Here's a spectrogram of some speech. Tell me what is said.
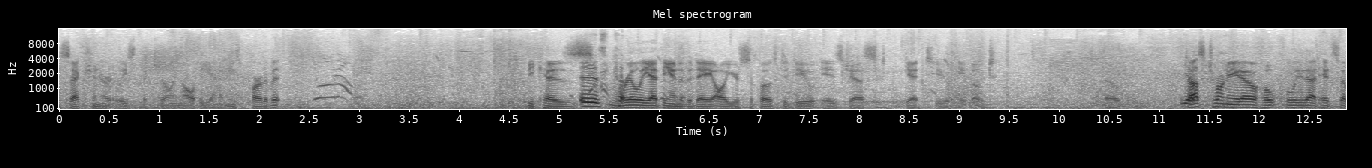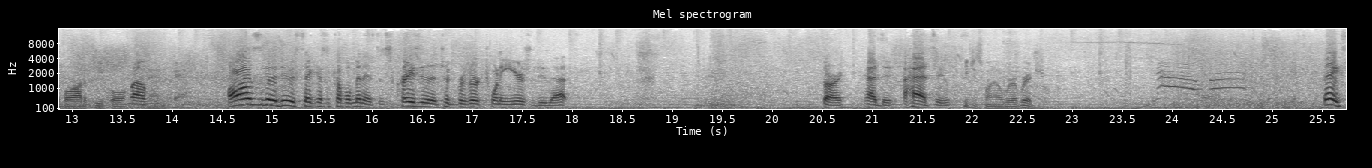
section, or at least the killing all the enemies part of it. Because It is co- really, at the end of the day, all you're supposed to do is just get to a boat. So, Yep. toss tornado. Hopefully, that hits up a lot of people. Well- and then bam. All this is gonna do is take us a couple minutes. It's crazy that it took Berserk 20 years to do that. Sorry, had to. I had to. He just went over a bridge. Thanks.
